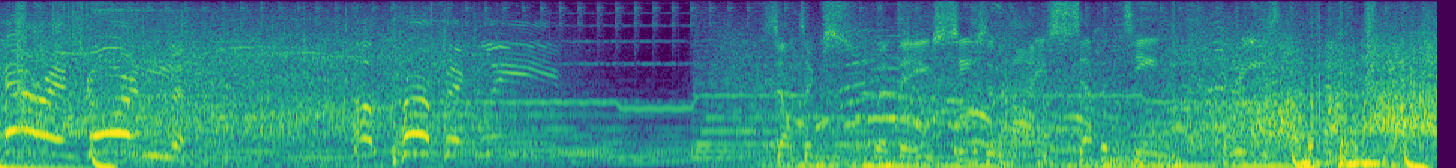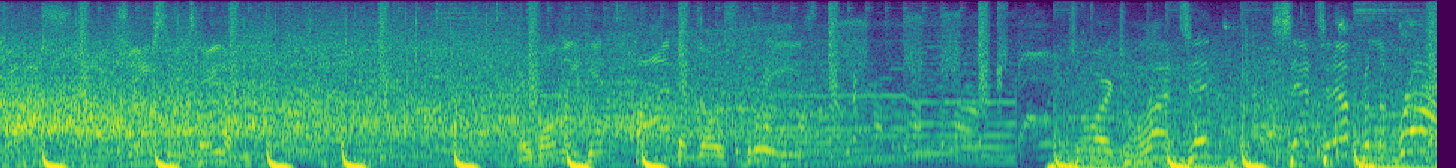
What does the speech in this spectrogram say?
Aaron Gordon. A perfect lead. Celtics with a season high 17 threes by Jayson Tatum. They've only hit five of those threes. George runs it, sets it up for LeBron.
